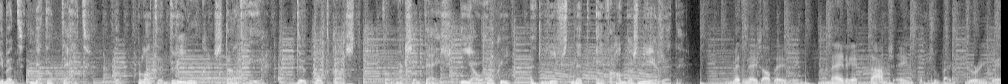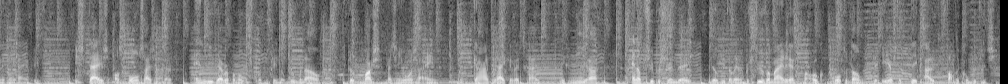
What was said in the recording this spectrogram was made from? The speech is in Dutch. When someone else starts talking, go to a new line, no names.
Je bent net op tijd. De platte driehoek staat weer. De podcast van Max en Thijs, die jouw hockey het liefst net even anders neerzetten.
Met in deze aflevering Meidrecht Dames 1 op bezoek bij Curlingvereniging Rijnvliet. Is Thijs als bondseizetter en liefhebber van hockeysport te vinden op Bloemendaal. Speelt Max met zijn jongens A1 een kaartrijke wedstrijd tegen Mira. En op Super Sunday deelt niet alleen het bestuur van Meidrecht, maar ook Rotterdam de eerste tik uit van de competitie.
